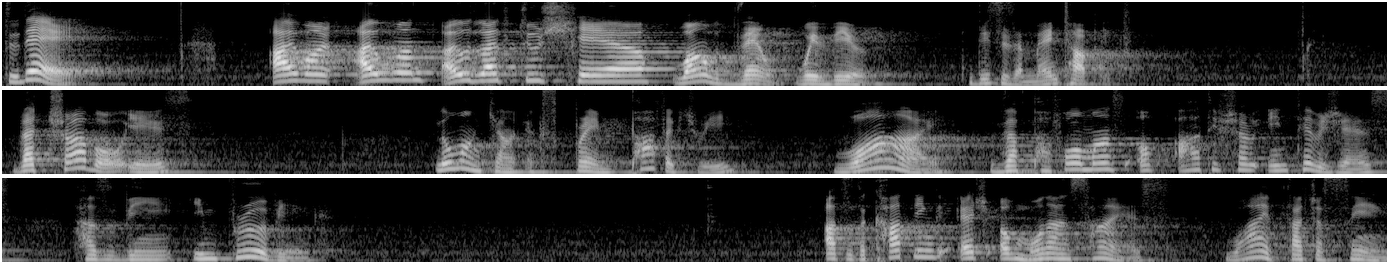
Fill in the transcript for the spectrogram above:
Today, I, want, I, want, I would like to share one of them with you. This is the main topic. The trouble is, no one can explain perfectly why the performance of artificial intelligence has been improving. At the cutting edge of modern science, why is such a thing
